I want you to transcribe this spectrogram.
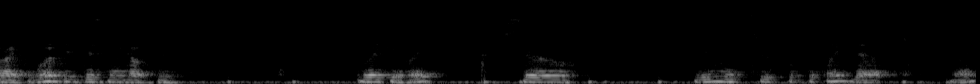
All right, where did this thing go to? Right here, right? So we need to put it like that, right?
